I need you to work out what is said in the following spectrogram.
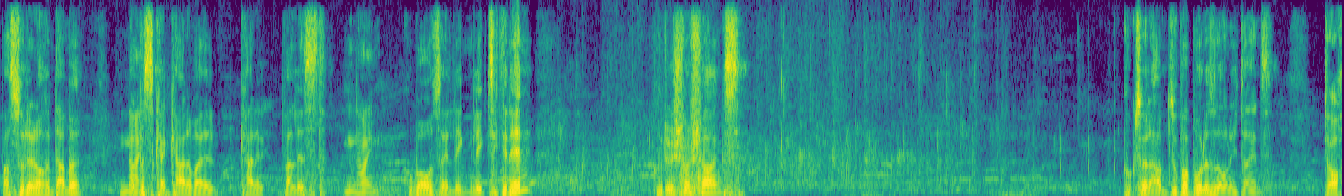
Warst du denn noch in Damme? Du Nein, bist kein Karneval, Karnevalist. nein. Kuba auf seinen Linken, legt sich den hin. Gute Schusschance. Guckst du heute Abend Super Bowl, ist auch nicht deins. Doch,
